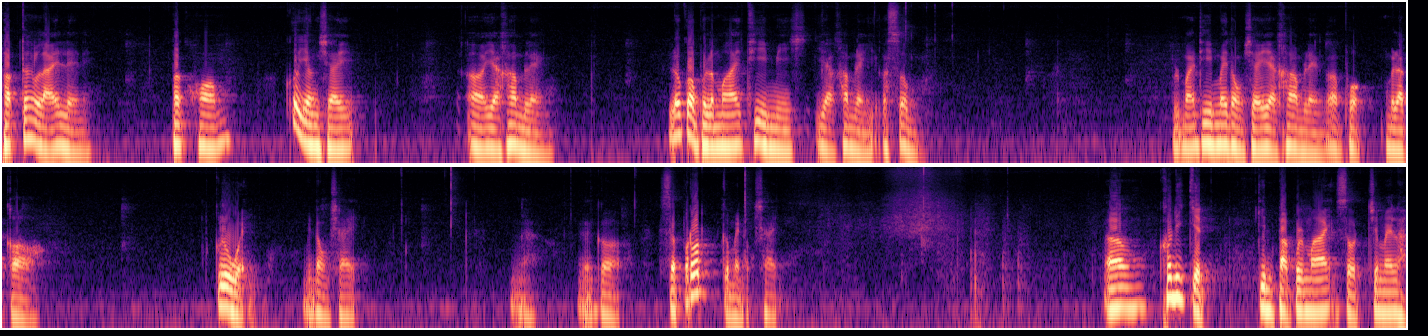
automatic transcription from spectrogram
ผักทั้งหลายเลยเนี่ยผักหอมก็ยังใช้ยาฆ่าแมลง แล้วก็ผลไม้ที่มียาฆ่าแมลงเยอะก็ส้ม ผลไม้ที่ไม่ต้องใช้ยาฆ่าแมลงก็พวกมะละกอกล้วย ไม่ต้องใช้นะแล้วก็สับปะรดก็ไม่ต้องใช้เอาข้อที่เจ็ดกินผักผลไม้สดใช่ไหมล่ะ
